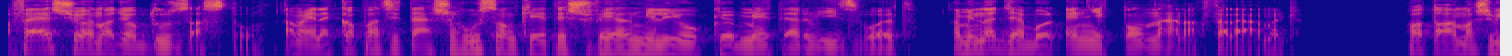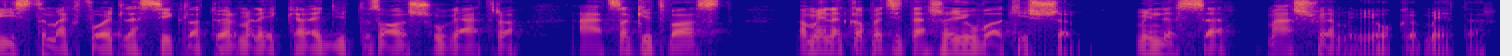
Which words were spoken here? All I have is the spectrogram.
A felső a nagyobb duzzasztó, amelynek kapacitása 22,5 millió köbméter víz volt, ami nagyjából ennyi tonnának felel meg. Hatalmas víztömeg folyt le sziklatörmelékkel együtt az alsó gátra, átszakítva azt, amelynek kapacitása jóval kisebb, mindössze másfél millió köbméter.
